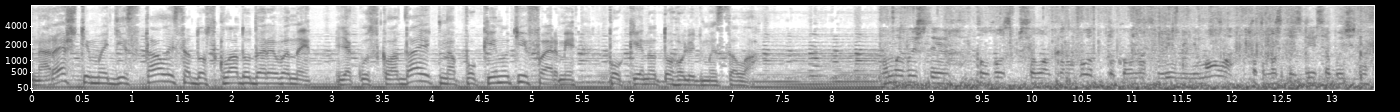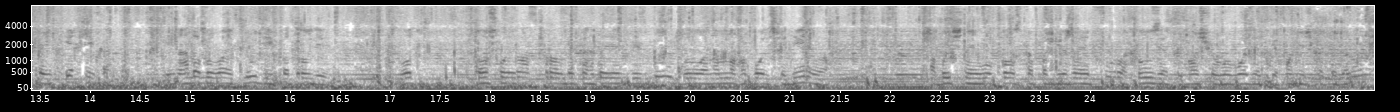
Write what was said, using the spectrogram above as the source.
Нарешті ми дісталися до складу деревини, яку складають на покинутій фермі покинутого людьми села. Ну, мы вышли в колхоз села Карагод, только у нас времени мало, потому что здесь обычно стоит техника. Иногда бывают люди и патрули. Вот в прошлый раз, правда, когда я здесь был, было намного больше дерева. Обычно его просто подъезжает фура, грузят и ночью вывозят тихонечко по дороге.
